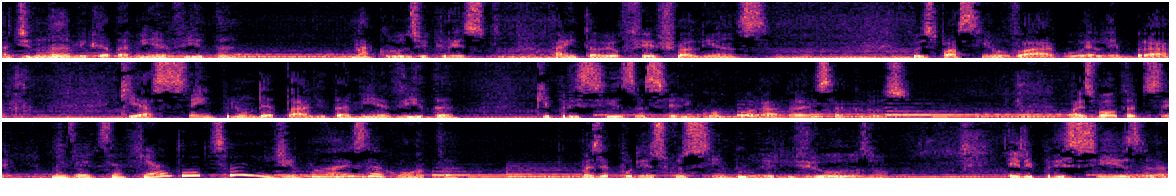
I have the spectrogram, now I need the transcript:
a dinâmica da minha vida na cruz de Cristo. Aí então eu fecho a aliança. O espacinho vago é lembrar que há sempre um detalhe da minha vida que precisa ser incorporado a essa cruz. Mas volto a dizer, Mas é desafiador isso aí. demais da conta. Mas é por isso que o símbolo religioso ele precisa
